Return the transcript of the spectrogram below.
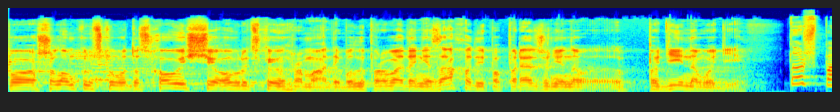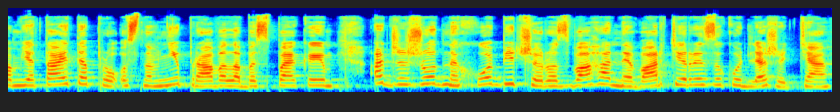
по Шоломківському водосховищі Овруцької громади були проведені заходи попередження на подій на воді. Тож пам'ятайте про основні правила безпеки, адже жодне хобі чи розвага не варті ризику для життя.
